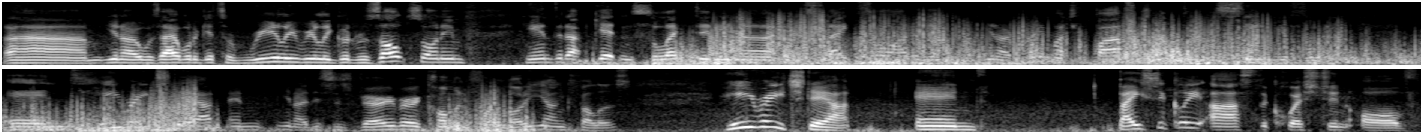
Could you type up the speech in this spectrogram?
um, you know, was able to get some really, really good results on him. He ended up getting selected in, a, in the state side and then, you know, pretty much fast tracked into senior footy. And he reached out, and, you know, this is very, very common for a lot of young fellas. He reached out and basically asked the question of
